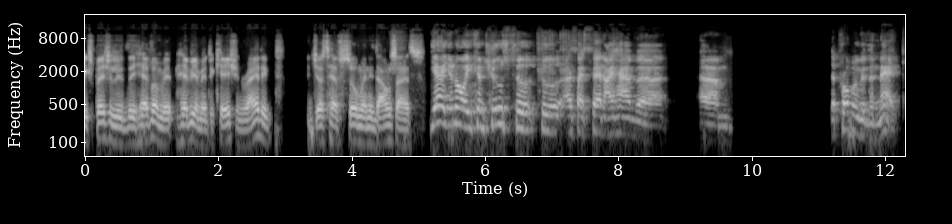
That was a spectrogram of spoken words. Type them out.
especially the heavier heavier medication, right? It you just have so many downsides. Yeah, you know, you can choose to to. As I said, I have uh, um, the problem with the neck,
